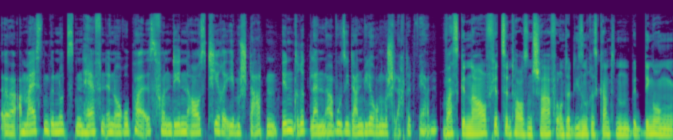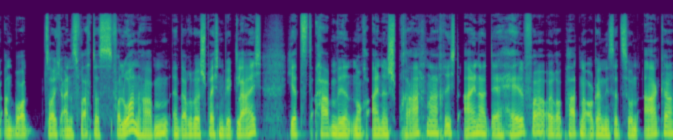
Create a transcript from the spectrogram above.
äh, am meisten genutzten Häfen in Europa ist, von denen aus Tiere eben starten Staaten in Drittländer, wo sie dann wiederum geschlachtet werden. Was genau 14.000 Schafe unter diesen riskanten Bedingungen an Bord solch eines Frachters verloren haben. Äh, darüber sprechen wir gleich. Jetzt haben wir noch eine Sprachnachricht einer der Helfer eurer Partnerorganisation AKA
